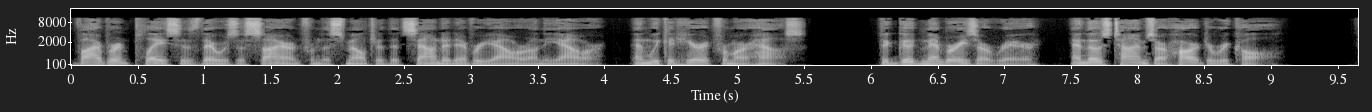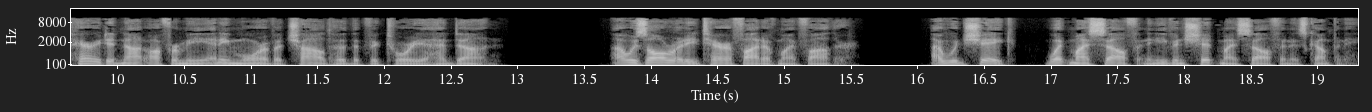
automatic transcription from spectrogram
vibrant place as there was a siren from the smelter that sounded every hour on the hour, and we could hear it from our house. The good memories are rare, and those times are hard to recall. Pirie did not offer me any more of a childhood that Victoria had done. I was already terrified of my father. I would shake, wet myself, and even shit myself in his company.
